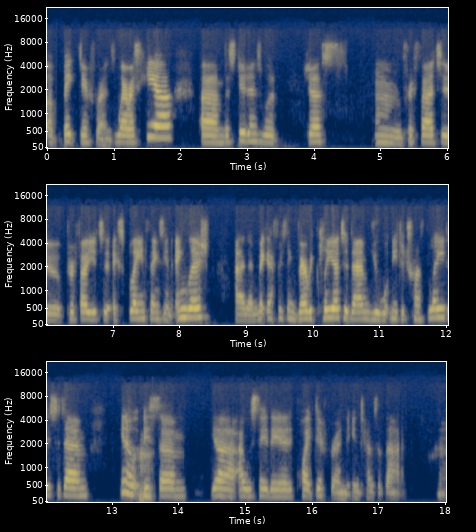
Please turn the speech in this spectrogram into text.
a big difference. Whereas here, um, the students would just um, prefer to prefer you to explain things in English and then make everything very clear to them. You would need to translate it to them. You know, mm. it's um yeah, I would say they're quite different in terms of that. Yeah.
